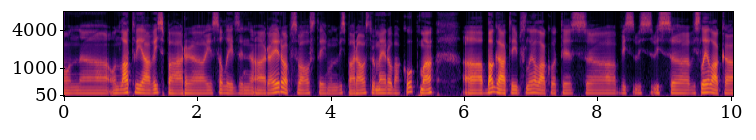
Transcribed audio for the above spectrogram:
Un, uh, un Latvijā vispār, uh, ja salīdzina ar Eiropas valstīm un vispār Austrum Eiropā kopumā, uh, bagātības lielākoties, uh, vis, vis, vis, uh, vislielākā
